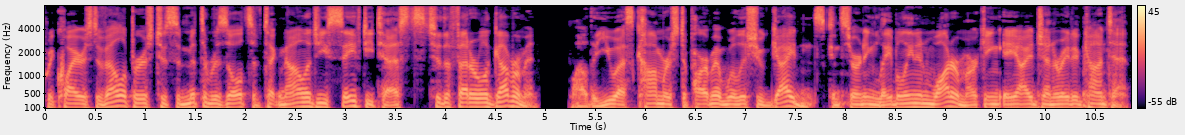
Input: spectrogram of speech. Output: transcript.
requires developers to submit the results of technology safety tests to the federal government, while the U.S. Commerce Department will issue guidance concerning labeling and watermarking AI generated content.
